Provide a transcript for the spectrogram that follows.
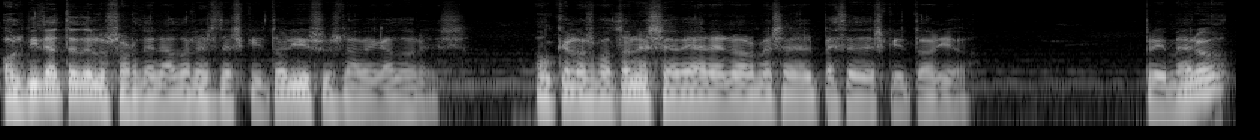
Olvídate de los ordenadores de escritorio y sus navegadores, aunque los botones se vean enormes en el PC de escritorio. Primero,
